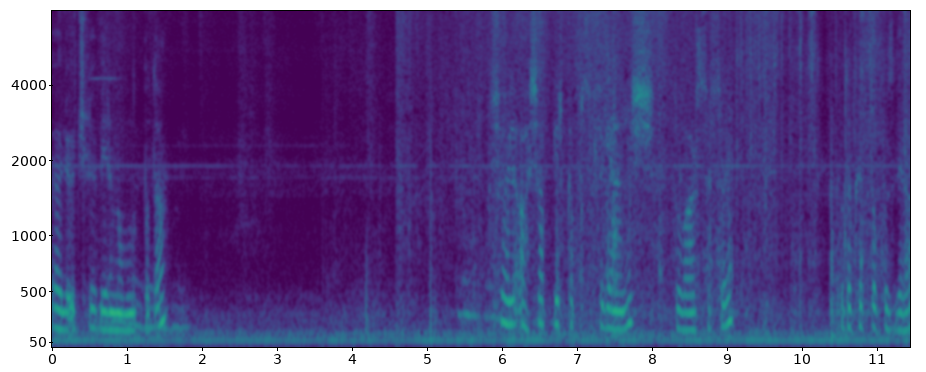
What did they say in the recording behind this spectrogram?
Böyle üçlü bir mumluk bu da. Şöyle ahşap bir kapı süsü gelmiş. Duvar süsü. Bu da 49 lira.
